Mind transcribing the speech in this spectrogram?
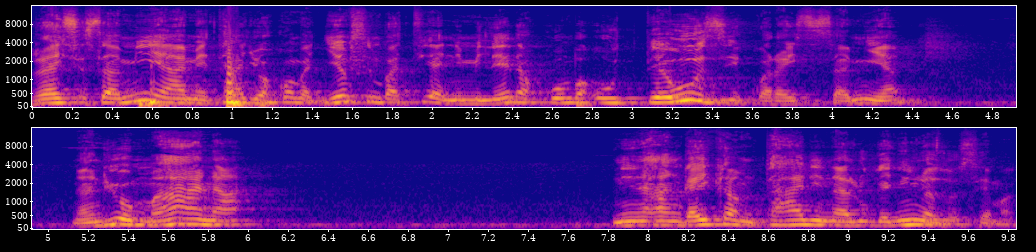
Rais Samia ametajwa kwamba James Mbatia, nimelienda kuomba uteuzi kwa Rais Samia, na ndio maana ninahangaika mtaani na lugha nyingi nazosema.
